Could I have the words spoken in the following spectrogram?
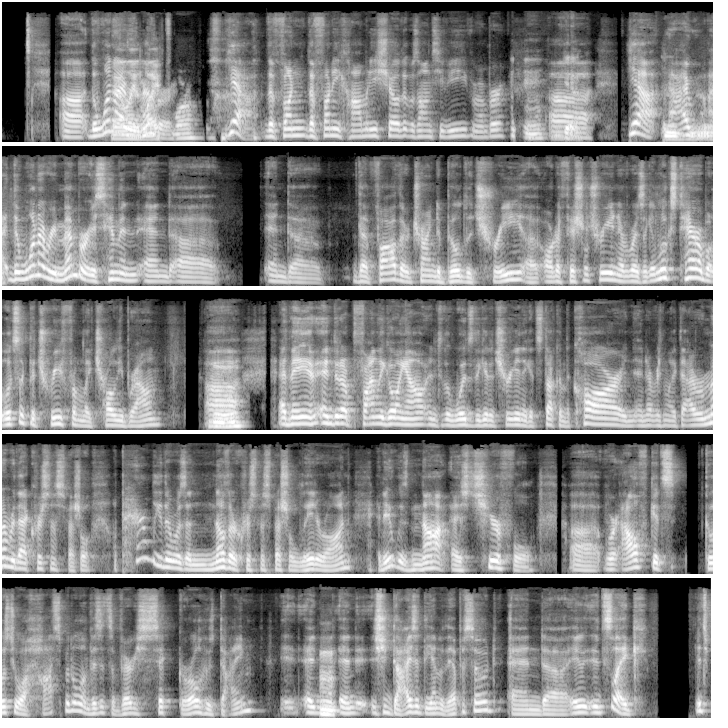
Uh, the one Family I remember, yeah, the fun the funny comedy show that was on TV. Remember? Mhm, Uh, yeah, I, I, the one I remember is him and and uh, and uh, the father trying to build a tree, an artificial tree, and everybody's like, "It looks terrible. It looks like the tree from like Charlie Brown." Uh, and they ended up finally going out into the woods to get a tree, and they get stuck in the car and, and everything like that. I remember that Christmas special. Apparently, there was another Christmas special later on, and it was not as cheerful. Uh, where Alf gets goes to a hospital and visits a very sick girl who's dying, and, Hmm. and she dies at the end of the episode, and uh, it, it's like it's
